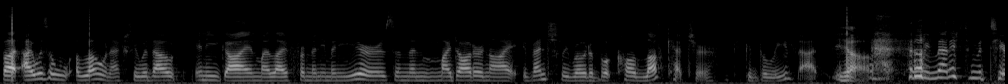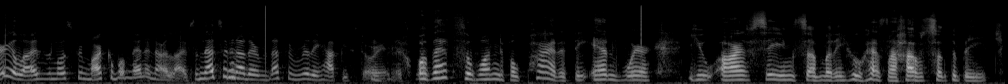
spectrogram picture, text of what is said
But I was a- alone, actually, without any guy in my life for many, many years. And then my daughter and I eventually wrote a book called Love Catcher, can believe that Yeah. and we managed to materialize the most remarkable men in our lives. And that's another, that's a really happy story in this. Well, that's the wonderful part at the end where you are seeing somebody who has a house on the beach,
